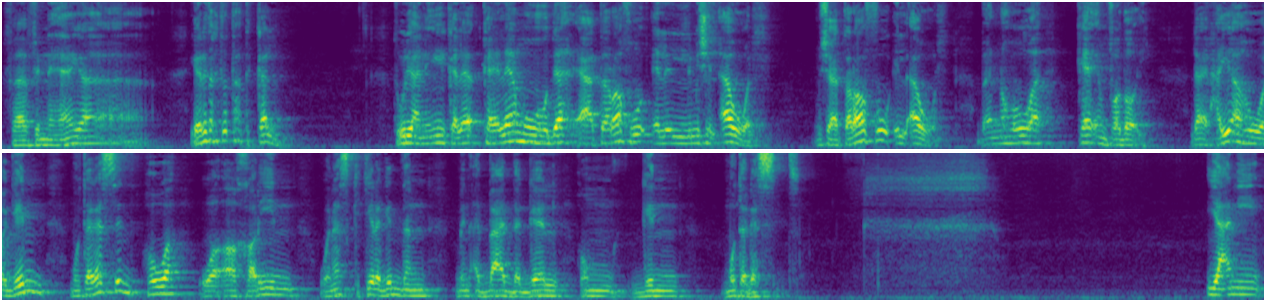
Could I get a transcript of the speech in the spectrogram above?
ففي النهاية يا ريتك تطلع تتكلم. تقول يعني إيه؟ كلا- كلامه ده اعترافه اللي مش الأول. مش اعترافه الأول. بان هو كائن فضائي. لا الحقيقة هو جن متجسد هو وآخرين وناس كتيرة جدا من أتباع الدجال هم جن متجسد. يعني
